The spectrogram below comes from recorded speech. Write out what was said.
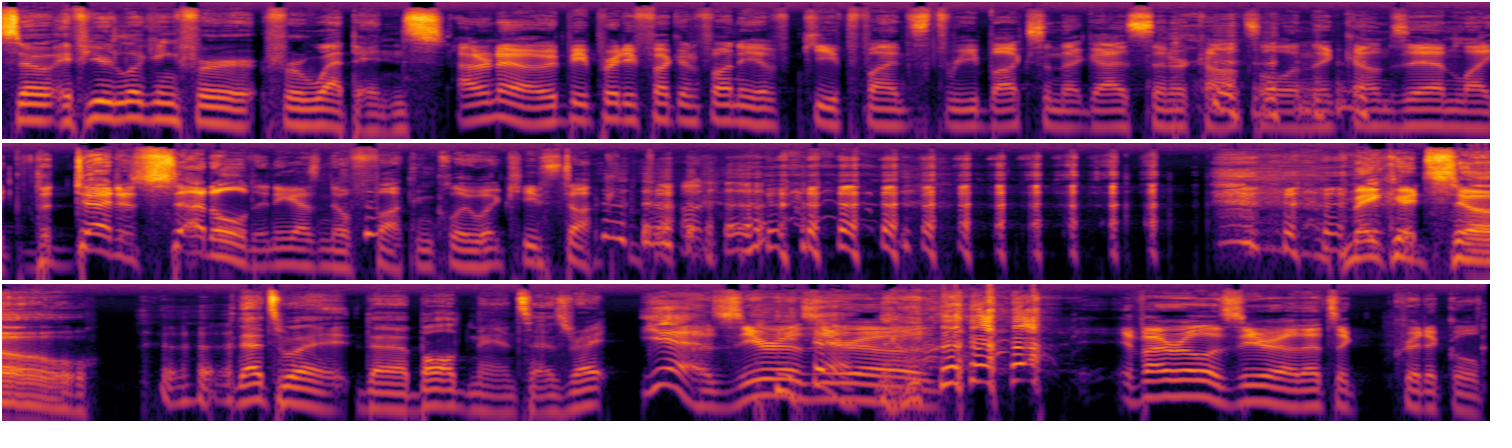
so if you're looking for for weapons, I don't know. It would be pretty fucking funny if Keith finds three bucks in that guy's center console and then comes in like the debt is settled, and he has no fucking clue what Keith's talking about. make it so. That's what the bald man says, right? Yeah, A zero zero. if I roll a zero, that's a critical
